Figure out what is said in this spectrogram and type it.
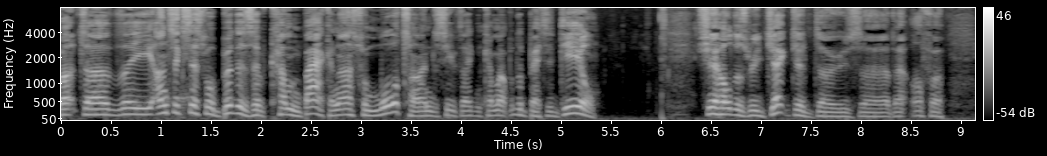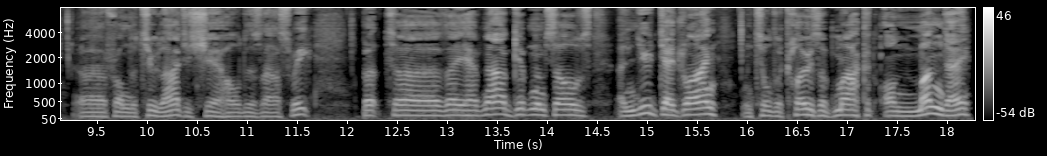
But uh, the unsuccessful bidders have come back and asked for more time to see if they can come up with a better deal. Shareholders rejected those uh, that offer uh, from the two largest shareholders last week, but uh, they have now given themselves a new deadline until the close of market on Monday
